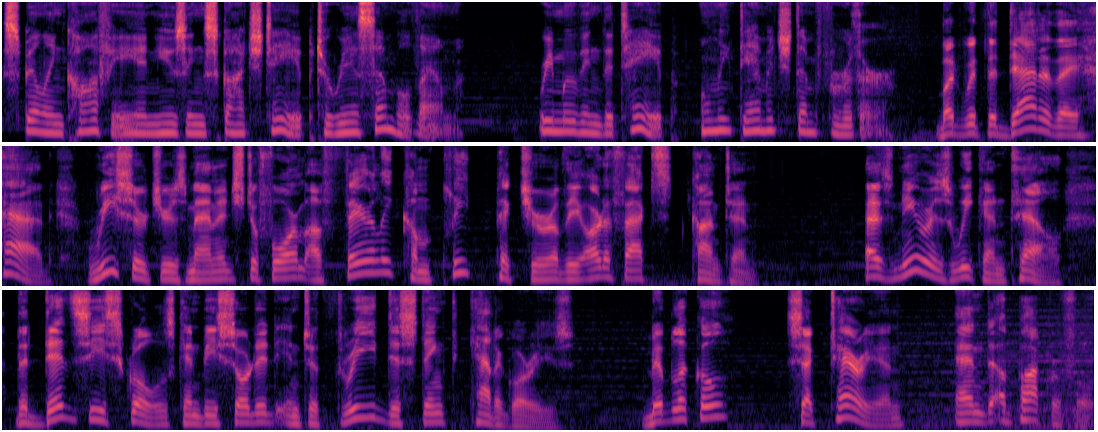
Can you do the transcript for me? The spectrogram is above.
spilling coffee and using scotch tape to reassemble them. Removing the tape only damaged them further. But with the data they had, researchers managed to form a fairly complete picture of the artifact's content. As near as we can tell, the Dead Sea Scrolls can be sorted into three distinct categories biblical, sectarian, and apocryphal.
